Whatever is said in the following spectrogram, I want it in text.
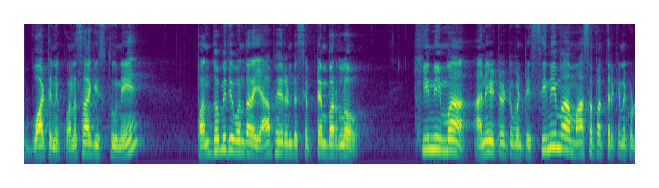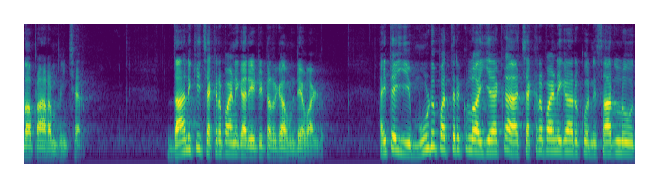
వాటిని కొనసాగిస్తూనే పంతొమ్మిది వందల యాభై రెండు సెప్టెంబర్లో కినిమా అనేటటువంటి సినిమా మాసపత్రికను కూడా ప్రారంభించారు. దానికి చక్రపాణి గారు ఎడిటర్గా ఉండేవాళ్ళు. అయితే ఈ మూడు పత్రికలు అయ్యాక చక్రపాణి గారు కొన్నిసార్లు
